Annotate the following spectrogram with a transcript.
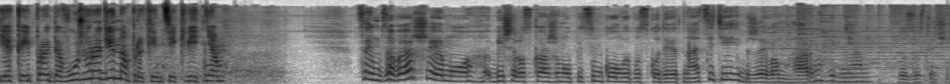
який пройде в Ужгороді наприкінці квітня. Цим завершуємо. Більше розкажемо у підсумковому випуску о 19-й. Бажаю вам гарного дня. До зустрічі.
